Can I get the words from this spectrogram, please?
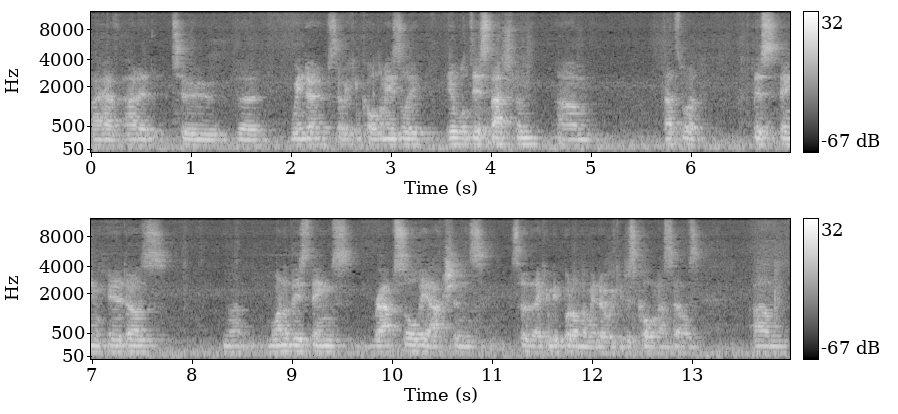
I have added to the window so we can call them easily. It will dispatch them. Um, that's what this thing here does. Uh, One of these things wraps all the actions so that they can be put on the window. We can just call them ourselves. Um,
